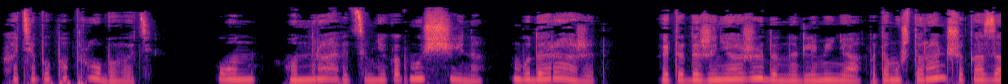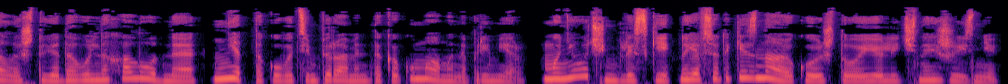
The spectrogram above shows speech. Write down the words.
Хотя бы попробовать. Он... он нравится мне как мужчина, будоражит. Это даже неожиданно для меня, потому что раньше казалось, что я довольно холодная. Нет такого темперамента, как у мамы, например. Мы не очень близки, но я все-таки знаю кое-что о ее личной жизни.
